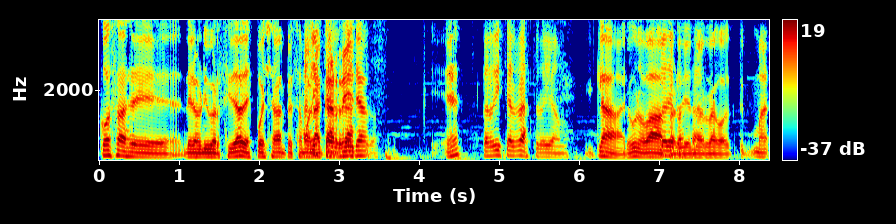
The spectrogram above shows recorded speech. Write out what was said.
Cosas de, de la universidad, después ya empezamos la carrera. rastro. ¿Eh? Perdiste el rastro, digamos. Claro, uno va Suele perdiendo pasar. el ma-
